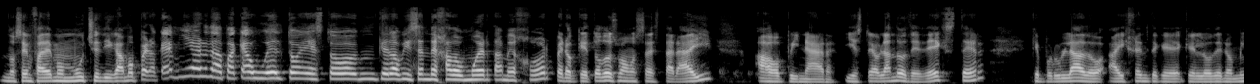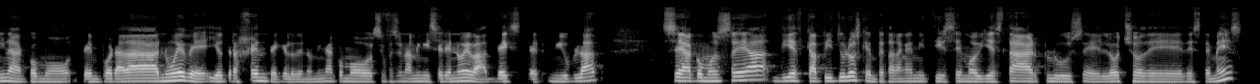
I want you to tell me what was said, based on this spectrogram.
nos enfademos mucho y digamos, pero qué mierda, ¿para qué ha vuelto esto? Mm, Que lo hubiesen dejado muerta mejor, pero que todos vamos a estar ahí a opinar. Y estoy hablando de Dexter, que por un lado hay gente que, lo denomina como temporada 9 y otra gente que lo denomina como si fuese una miniserie nueva, Dexter New Blood. Sea como sea, 10 capítulos que empezarán a emitirse en Movistar Plus el 8 de, de este mes.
